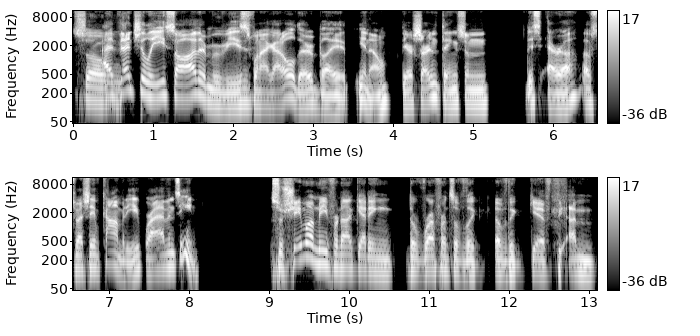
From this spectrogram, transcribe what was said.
so I eventually saw other movies when I got older, but you know, there are certain things from this era, especially of comedy, where I haven't seen. so shame on me for not getting the reference of the of the gif. I'm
